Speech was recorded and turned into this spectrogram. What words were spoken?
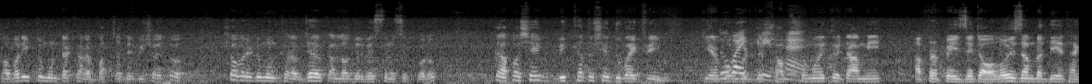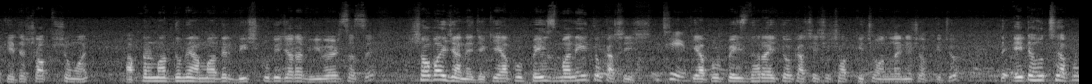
সবারই একটু মনটা খারাপ বাচ্চাদের বিষয় তো সবার একটু মন খারাপ। যাই হোক আল্লাহ ওদের বেস্ট নসিব করুক। তো আপা সেই বিখ্যাত সেই দুবাই ক্রিম কি আর বলব, সব হ্যাঁ। সময় তো এটা আমি আপনার পেজ এটা অলওয়েজ আমরা দিয়ে থাকি এটা সব সময় আপনার মাধ্যমে আমাদের বিশ কোটি যারা ভিউয়ার্স আছে সবাই জানে যে কি আপুর পেজ মানেই তো কাশিস। জি। কি পেজ ধারাই তো কাশিসে সব কিছু অনলাইনে সব কিছু তো এটা হচ্ছে আপু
